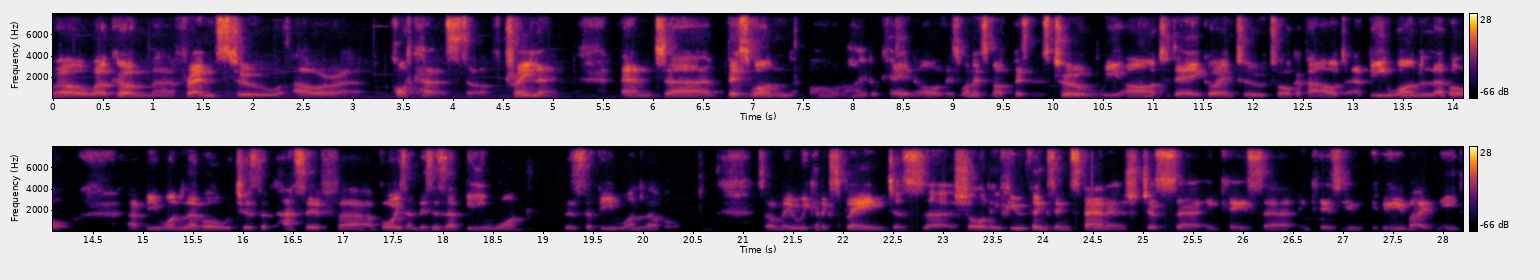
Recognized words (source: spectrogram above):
Well, welcome, uh, friends, to our uh, podcast of Trainlang. And uh, this one, oh, right, okay, no, this one is not business. True. We are today going to talk about a B1 level, a B1 level, which is the passive uh, voice. And this is a B1. This is a B1 level. So maybe we can explain just uh, shortly a few things in Spanish, just uh, in case uh, in case you you might need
